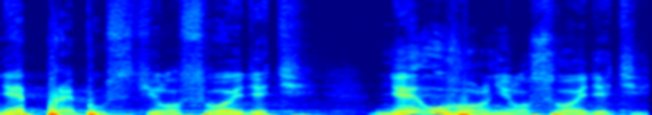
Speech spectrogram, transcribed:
neprepustilo svoje deti, neuvoľnilo svoje deti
